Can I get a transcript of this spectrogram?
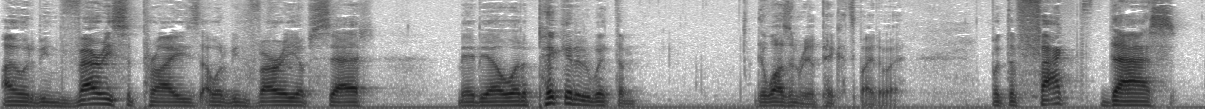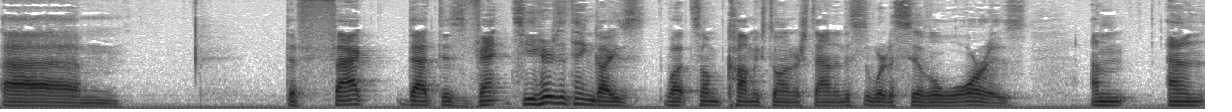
I would have been very surprised. I would have been very upset. Maybe I would have picketed with them. There wasn't real pickets, by the way. But the fact that um, the fact that this vent see here's the thing guys what some comics don't understand and this is where the civil war is and and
